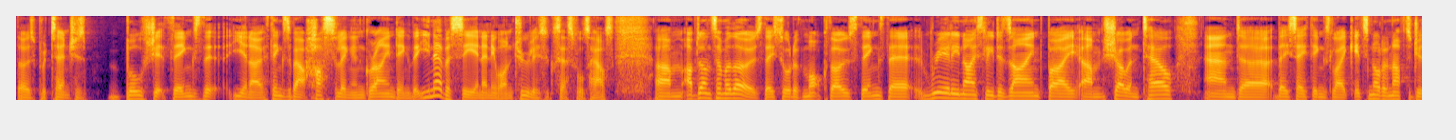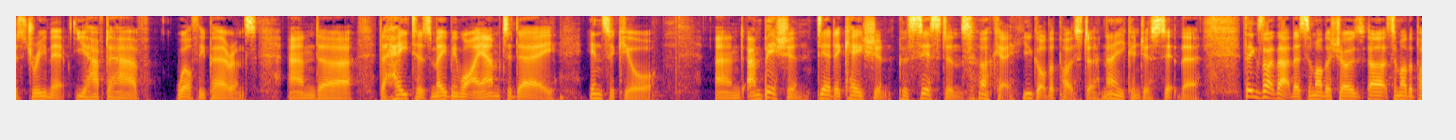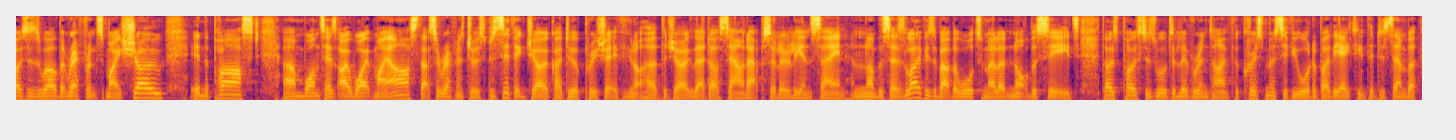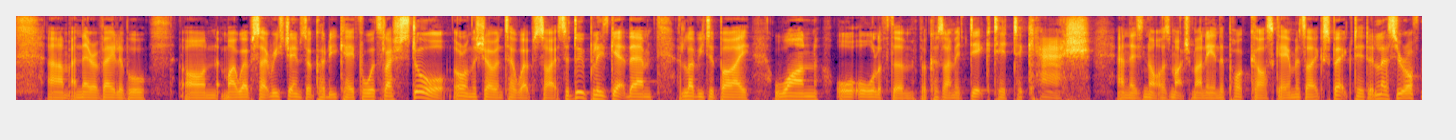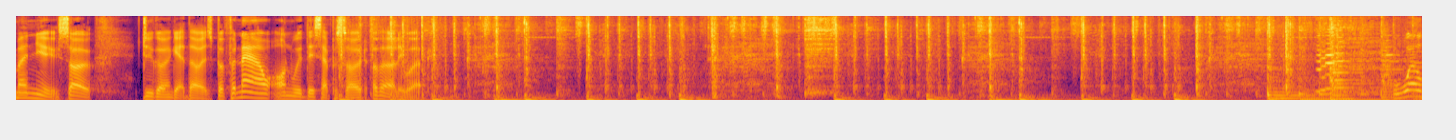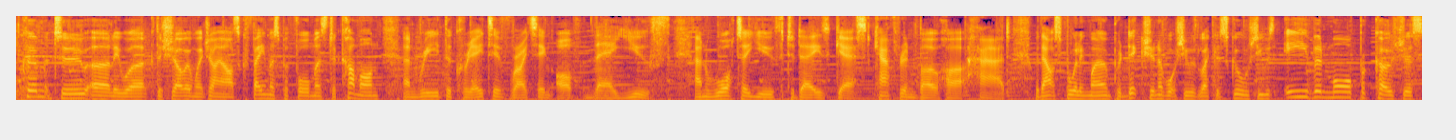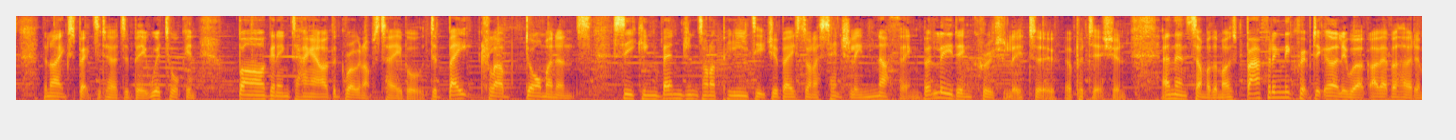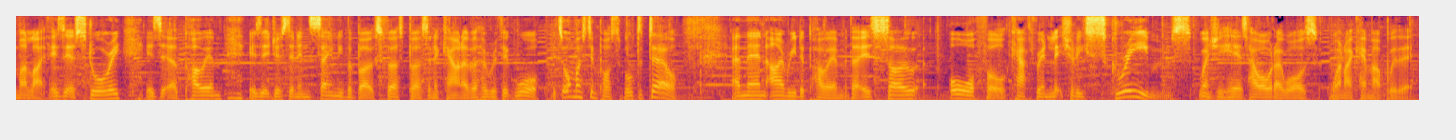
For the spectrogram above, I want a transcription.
those pretentious bullshit things that you know things about hustling and grinding that you never see in anyone truly successful's house. Um, i've done some of those. They sort of mock those things. They're really nicely designed by um, show and tell and uh, they say things like it's not enough to just dream it. You have to have wealthy parents. And uh, the haters made me what i am today. Insecure and ambition, dedication, persistence. Okay, you got the poster. Now you can just sit there. Things like that. There's some other shows, uh, some other posters as well that reference my show in the past. Um, one says, I wipe my ass. That's a reference to a specific joke. I do appreciate if you've not heard the joke. That does sound absolutely insane. And another says, Life is about the watermelon, not the seeds. Those posters will deliver in time for Christmas if you order by the 18th of December. Um, and they're available on my website, rhysjames.co.uk forward slash store or on the show and tell website. So do please get them. I'd love you to buy one or all of them because I'm addicted to cash and there's not as much money in the podcast game as I expected unless you're off menu. So do go and get those. But for now, on with this episode of Early Work. Welcome to Early Work, the show in which I ask famous performers to come on and read the creative writing of their youth. And what a youth today's guest, Catherine Bohart, had. Without spoiling my own prediction of what she was like at school, she was even more precocious than I expected her to be. We're talking bargaining to hang out at the grown ups table, debate club dominance, seeking vengeance on a PE teacher based on essentially nothing, but leading, crucially, to a petition. And then some of the most bafflingly cryptic early work I've ever heard in my life. Is it a story? Is it a poem? Is it just an insanely verbose first person account of a horrific war? It's almost impossible to tell. And then I read a poem that is so awful, Catherine literally screams when she hears how old I was when I came up with it.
